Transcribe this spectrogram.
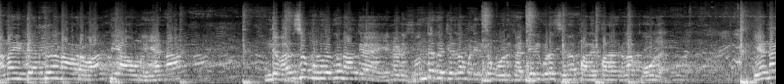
ஆனா இந்த இடத்துல நான் அவரை வாழ்த்தி ஆகணும். ஏன்னா இந்த வருஷம் முழுவதும் நாங்க என்னோட சொந்த கச்சேரி தான் பண்ணிருக்கோம் ஒரு கச்சேரி கூட சிறப்பு அழைப்பாளர்களா போல ஏன்னா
